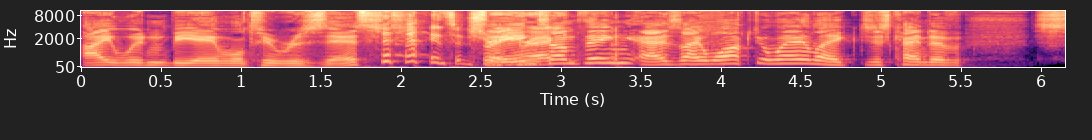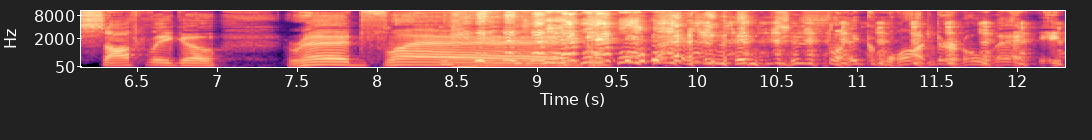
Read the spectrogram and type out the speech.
I wouldn't be able to resist saying wreck. something as I walked away, like just kind of softly go, red flag, and then just like wander away.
